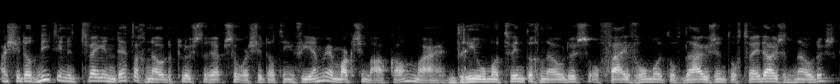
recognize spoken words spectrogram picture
Als je dat niet in een 32 node cluster hebt zoals je dat in VMware maximaal kan, maar 320 nodes of 500 of 1000 of 2000 nodes,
